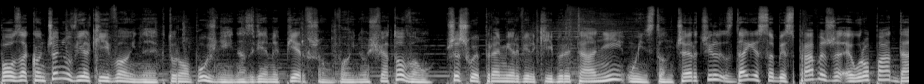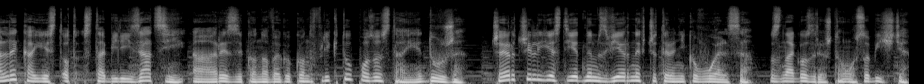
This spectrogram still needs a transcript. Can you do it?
Po zakończeniu Wielkiej Wojny, którą później nazwiemy I wojną światową, przyszły premier Wielkiej Brytanii, Winston Churchill, zdaje sobie sprawę, że Europa daleka jest od stabilizacji, a ryzyko nowego konfliktu pozostaje duże. Churchill jest jednym z wiernych czytelników Wellsa. Zna go zresztą osobiście.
